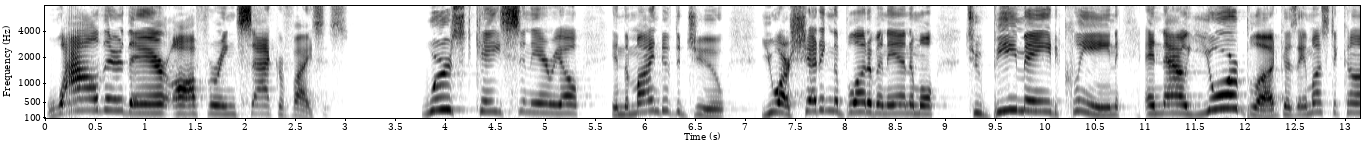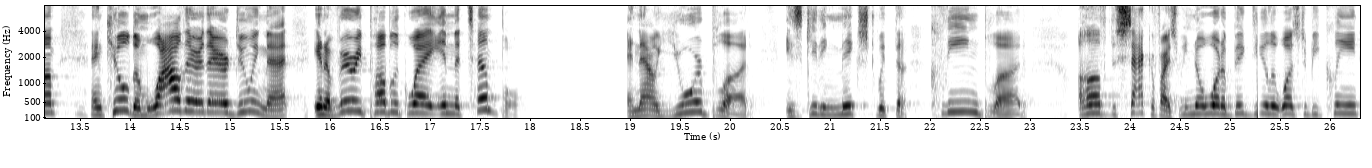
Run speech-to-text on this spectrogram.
while they're there offering sacrifices. Worst case scenario in the mind of the Jew, you are shedding the blood of an animal to be made clean, and now your blood, because they must have come and killed them while they're there doing that in a very public way in the temple, and now your blood is getting mixed with the clean blood of the sacrifice. We know what a big deal it was to be clean.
